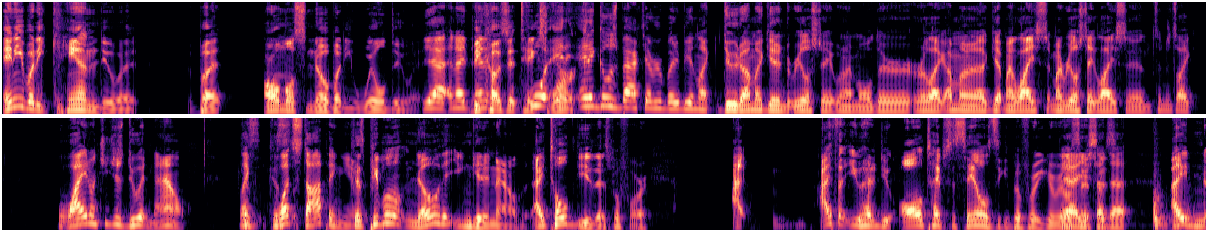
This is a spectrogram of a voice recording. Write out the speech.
anybody can do it, but almost nobody will do it. Yeah, and I and- Because it takes well, work. and, it goes back to everybody being like, "Dude, I'm gonna get into real estate when I'm older," or like, "I'm gonna get my license, my real estate license," and it's like, why don't you just do it now? Like, 'Cause- 'cause- what's stopping you? because people don't know that you can get it now. I told you this before. I I thought you had to do all types of sales before you get real Yeah, estate. you said license. I had, n-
